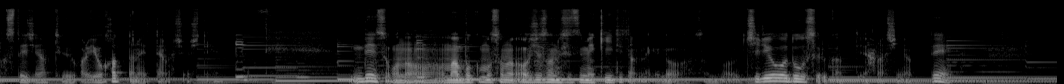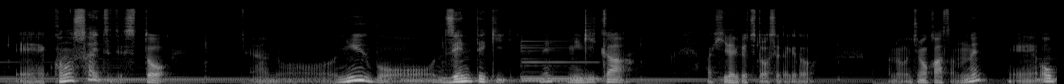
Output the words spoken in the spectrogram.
なステージになってくるからよかったねって話をして。で、そこの、まあ僕もそのお医者さんの説明聞いてたんだけど、その治療をどうするかっていう話になって、えー、このサイズですと、あの乳房全摘、ね、右か、左かちょっと忘れたけど、あのうちのお母さんのね、えー、おっ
